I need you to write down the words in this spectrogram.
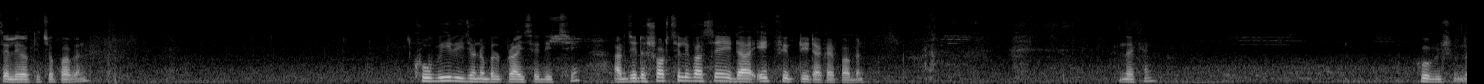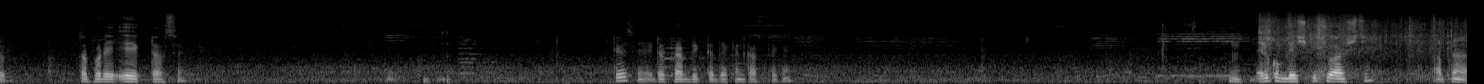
সেলিও কিছু পাবেন। খুবই রিজনেবল প্রাইসে দিচ্ছি। আর যেটা শর্ট স্লিভ আছে এটা এইট ফিফটি টাকায় পাবেন। দেখেন। খুবই সুন্দর। তারপরে এ একটা আছে। ঠিক আছে? এটার ফ্যাব্রিকটা দেখেন কাছ থেকে। এরকম বেশ কিছু আসছে। আপনার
